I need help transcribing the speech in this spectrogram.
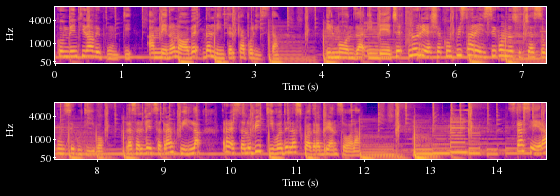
con 29 punti, a meno 9 dall'Inter capolista. Il Monza, invece, non riesce a conquistare il secondo successo consecutivo. La salvezza tranquilla resta l'obiettivo della squadra brianzola. Stasera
